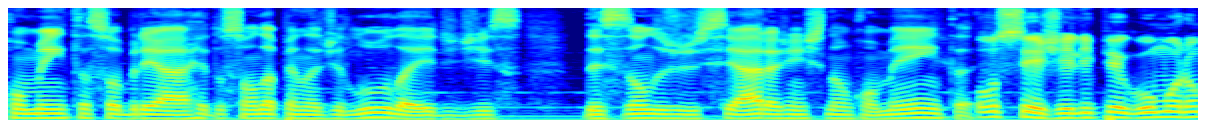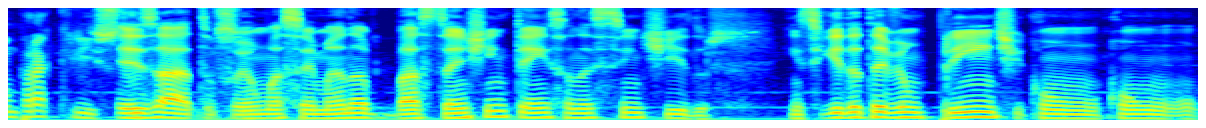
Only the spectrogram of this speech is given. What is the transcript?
comenta sobre a redução da pena de Lula. Ele diz: decisão do judiciário a gente não comenta. Ou seja, ele pegou o Mourão para Cristo. Exato, foi uma semana bastante intensa nesse sentido. Em seguida teve um print com, com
